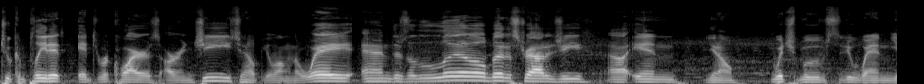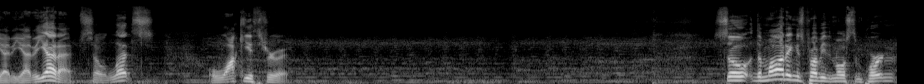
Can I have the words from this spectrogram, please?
To complete it, it requires RNG to help you along the way, and there's a little bit of strategy uh, in, you know, which moves to do when, yada yada yada. So let's walk you through it. So the modding is probably the most important,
